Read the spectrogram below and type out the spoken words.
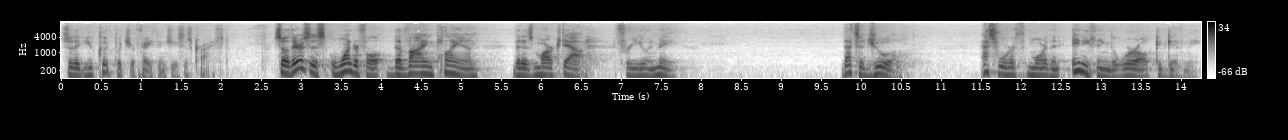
so that you could put your faith in Jesus Christ. So there's this wonderful divine plan that is marked out for you and me. That's a jewel. That's worth more than anything the world could give me.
